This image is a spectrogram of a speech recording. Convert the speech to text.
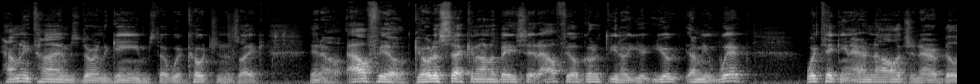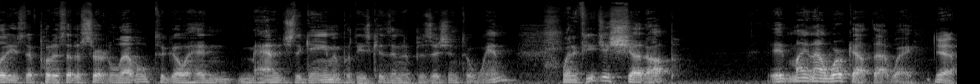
How many times during the games that we're coaching is like, you know, outfield, go to second on a base hit. Outfield, go to you know, you you're. I mean, we're we're taking our knowledge and our abilities that put us at a certain level to go ahead and manage the game and put these kids in a position to win. When if you just shut up, it might not work out that way. Yeah.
